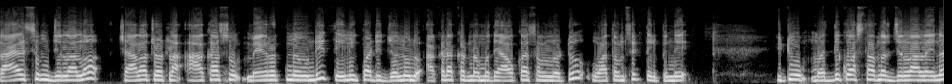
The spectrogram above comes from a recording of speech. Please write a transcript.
రాయలసీమ జిల్లాలో చాలా చోట్ల ఆకాశం మేఘరత్నమే ఉండి తేలికపాటి జల్లులు అక్కడక్కడ నమోదయ్యే అవకాశాలు ఉన్నట్టు వాతావరణ శాఖ తెలిపింది. ఇటు మధ్య కోస్తాంధ్ర జిల్లాలైన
